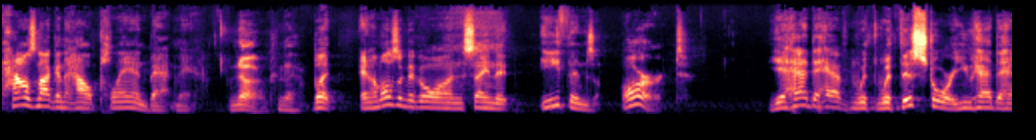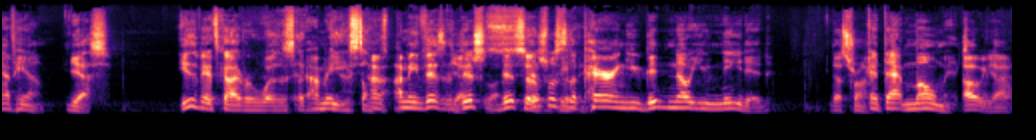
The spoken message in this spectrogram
Hal's not going to outplan Batman. No. No. But and I'm also going to go on saying that Ethan's art, you had to have with with this story, you had to have him. Yes. Ethan Van Sciver was a I mean, beast on I, this. I mean this this he was. this, So this was the good. pairing you didn't know you needed That's right. at that moment. oh yeah.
